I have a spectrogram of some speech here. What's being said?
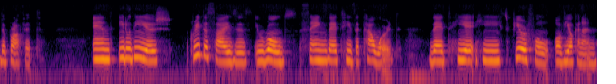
the prophet. And Herodias criticizes Herodes, saying that he's a coward that he, he is fearful of Yochanan.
